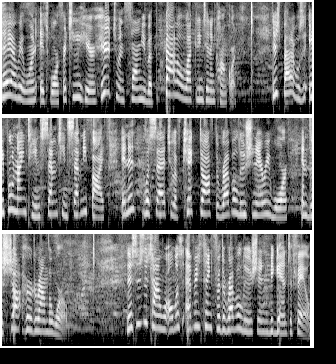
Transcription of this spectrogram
Hey everyone, it's Warfare T here, here to inform you about the Battle of Lexington and Concord. This battle was April 19, 1775, and it was said to have kicked off the Revolutionary War and the shot heard around the world. This is the time where almost everything for the Revolution began to fail.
